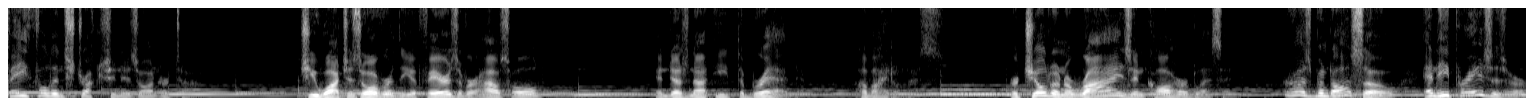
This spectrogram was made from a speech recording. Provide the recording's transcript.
faithful instruction is on her tongue. She watches over the affairs of her household and does not eat the bread of idleness. Her children arise and call her blessed. Her husband also, and he praises her.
